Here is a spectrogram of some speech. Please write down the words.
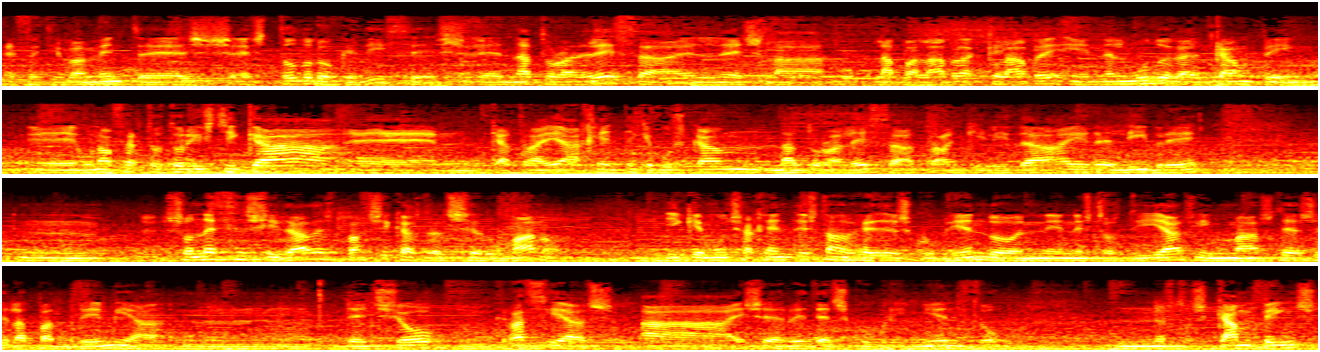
Efectivamente, es, todo lo que dices. Eh, naturaleza es la, palabra clave en el mundo del camping. Eh, una oferta turística eh, que atrae a gente que busca naturaleza, tranquilidad, aire libre. Mm, son necesidades básicas del ser humano y que mucha gente está redescubriendo en, estos días y más desde la pandemia. Mm, de hecho, gracias a ese redescubrimiento, nuestros campings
